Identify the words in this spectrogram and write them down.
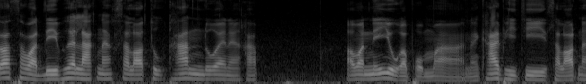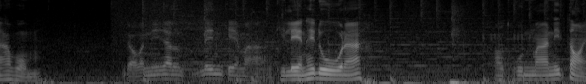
ก็สวัสดีเพื่อนรักนักสล็อตทุกท่านด้วยนะครับเอาวันนี้อยู่กับผมอ่าในค่าย PG สล็อตนะครับผม เดี๋ยววันนี้จะเล่นเกมอ่าคิเลนให้ดูนะ เอาทุนมานิดหน่อย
